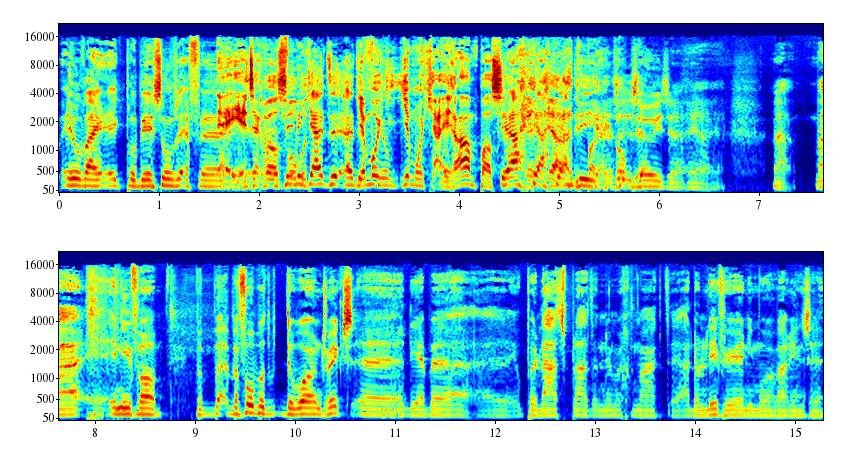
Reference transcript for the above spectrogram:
heel weinig. Ik probeer soms even. Nee, je zegt wel een eens uit de, uit de Je film. moet, je moet je eigen aanpassen. Ja, ja, ja, die, pak ja, op, sowieso. Ja, ja. Ja, maar eh, in ieder geval, bijvoorbeeld The War on Drugs, eh, Mhm. die hebben eh, op hun laatste plaat een nummer gemaakt, eh, I Don't Live Here Anymore, waarin ze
